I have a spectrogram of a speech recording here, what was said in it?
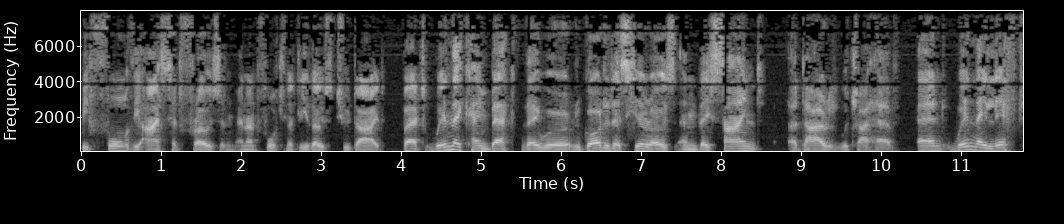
before the ice had frozen. And unfortunately those two died. But when they came back, they were regarded as heroes and they signed a diary, which I have. And when they left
